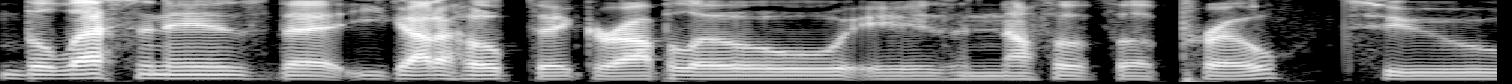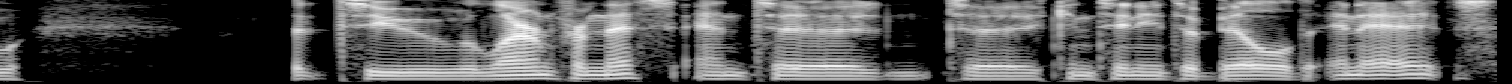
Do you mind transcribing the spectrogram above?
the lesson is that you got to hope that Garoppolo is enough of a pro to to learn from this and to to continue to build. And it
